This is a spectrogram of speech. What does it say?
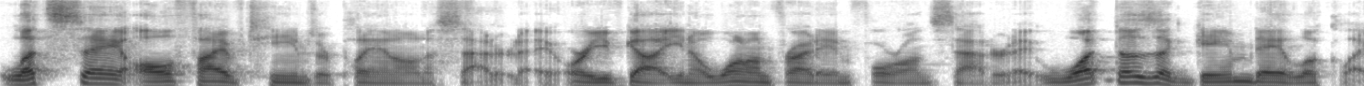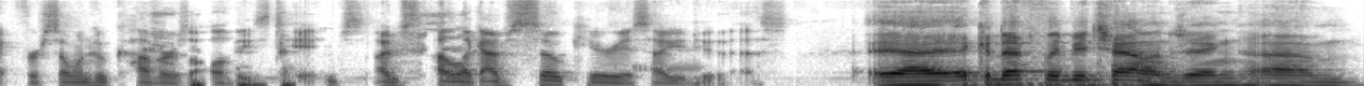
Let's say all five teams are playing on a Saturday, or you've got you know one on Friday and four on Saturday. What does a game day look like for someone who covers all these teams? I'm so- like I'm so curious how you do this. Yeah, it could definitely be challenging. Um,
